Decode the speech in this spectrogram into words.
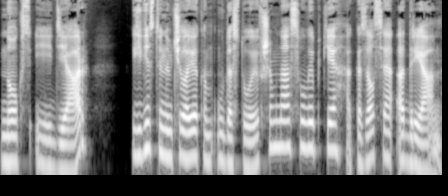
Нокс и Диар. Единственным человеком, удостоившим нас улыбки, оказался Адриан.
